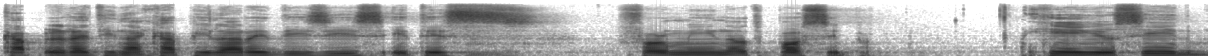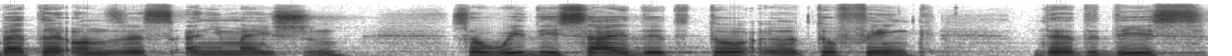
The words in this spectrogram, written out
cap retina capillary disease. It is, for me, not possible. Here you see it better on this animation. So we decided to to think that this.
